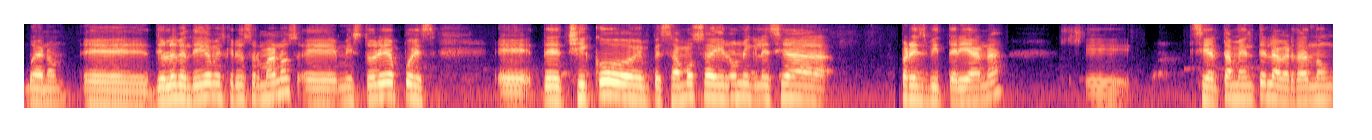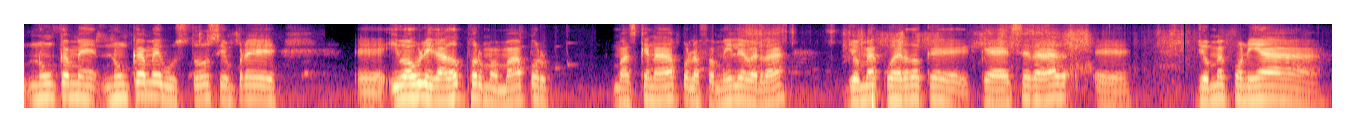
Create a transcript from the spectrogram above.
Bueno, eh, Dios les bendiga, mis queridos hermanos. Eh, mi historia, pues, eh, de chico empezamos a ir a una iglesia presbiteriana. ciertamente, la verdad, no, nunca, me, nunca me gustó. Siempre eh, iba obligado por mamá, por más que nada por la familia, ¿verdad? Yo me acuerdo que, a esa edad eh, yo me ponía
